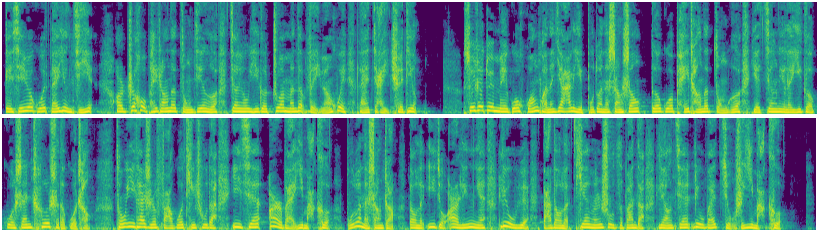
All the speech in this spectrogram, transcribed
给协约国来应急，而之后赔偿的总金额将由一个专门的委员会来加以确定。随着对美国还款的压力不断的上升，德国赔偿的总额也经历了一个过山车式的过程。从一开始法国提出的一千二百亿马克，不断的上涨，到了一九二零年六月，达到了天文数字般的两千六百九十亿马克。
